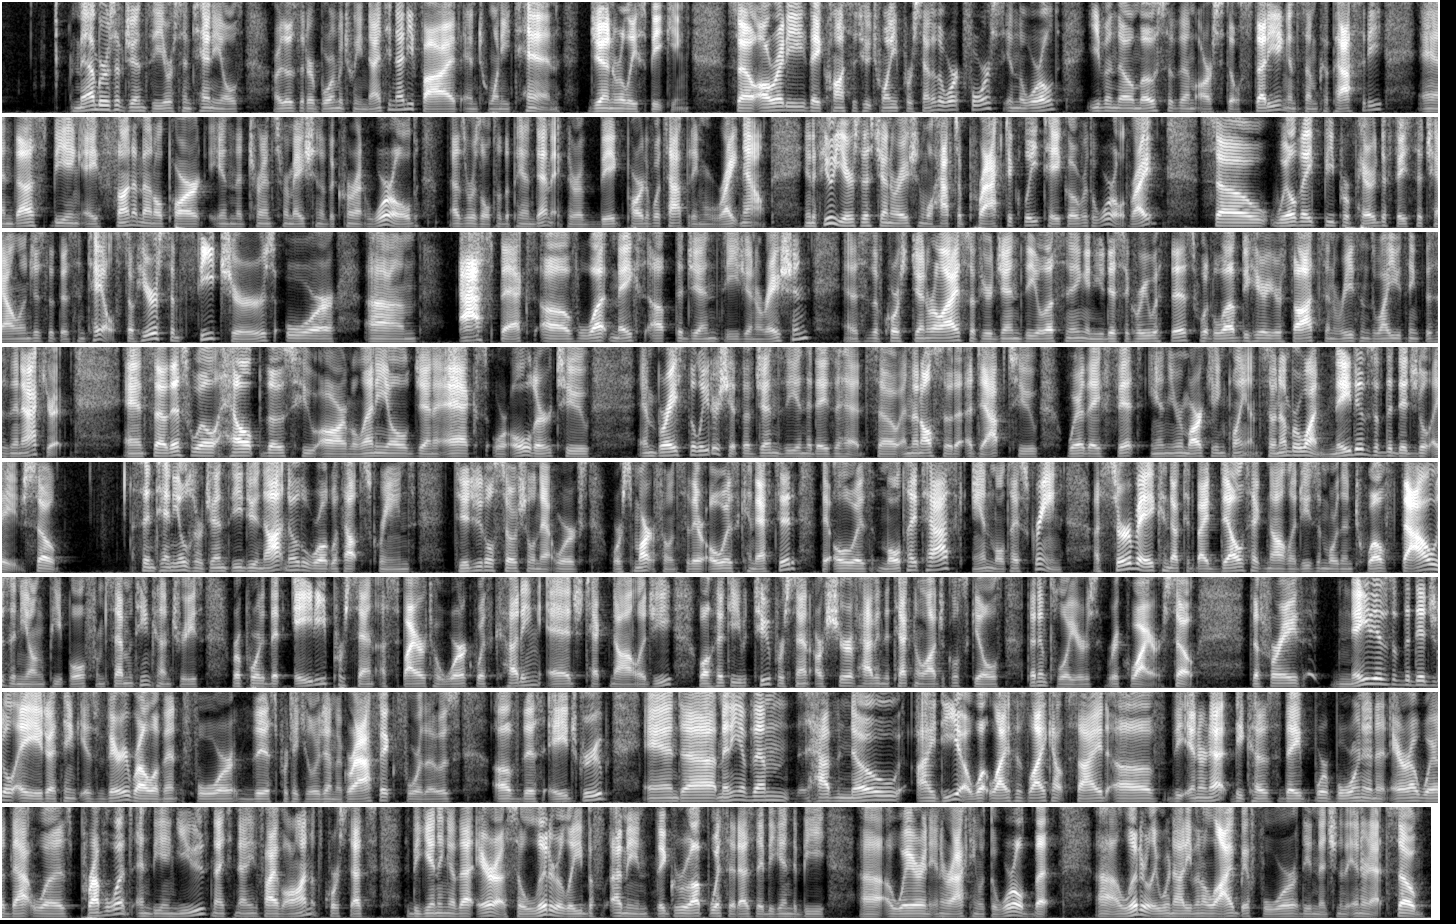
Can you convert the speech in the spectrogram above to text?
Members of Gen Z or Centennials are those that are born between 1995 and 2010, generally speaking. So already they constitute 20% of the workforce in the world, even though most of them are still studying in some capacity, and thus being a fundamental part in the transformation of the current world as a result of the pandemic. They're a big part of what's happening right now. In a few years, this generation will have to practically take over the world, right? So, will they be prepared to face the challenges that this entails? So, here are some features or um, aspects of what makes up the Gen Z generation. And this is, of course, generalized. So if you're Gen Z listening and you disagree with this, would love to hear your thoughts and reasons why you think this is inaccurate. And so this will help those who are millennial, Gen X, or older to embrace the leadership of Gen Z in the days ahead. So, and then also to adapt to where they fit in your marketing plan. So, number one, natives of the digital age. So, Centennials or Gen Z do not know the world without screens digital social networks, or smartphones. So they're always connected, they always multitask and multi screen. A survey conducted by Dell Technologies of more than 12,000 young people from 17 countries reported that 80% aspire to work with cutting edge technology, while 52% are sure of having the technological skills that employers require. So, the phrase natives of the digital age, I think, is very relevant for this particular demographic, for those of this age group. And uh, many of them have no idea what life is like outside of the internet because they were born in an era where that was prevalent and being used, 1995 on. Of course, that's the beginning of that era. So, literally, I mean, they grew up with it as they begin to be uh, aware and interacting with the world. But uh, literally, we're not even alive before the invention of the internet. So,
